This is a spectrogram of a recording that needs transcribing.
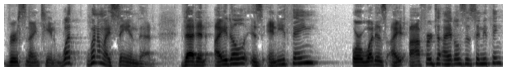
verse 19. What, what am I saying then? That an idol is anything? Or what is offered to idols is anything?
